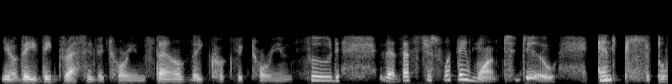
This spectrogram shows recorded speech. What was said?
You know, they they dress in Victorian styles. They cook Victorian food. That that's just what they want to do, and people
